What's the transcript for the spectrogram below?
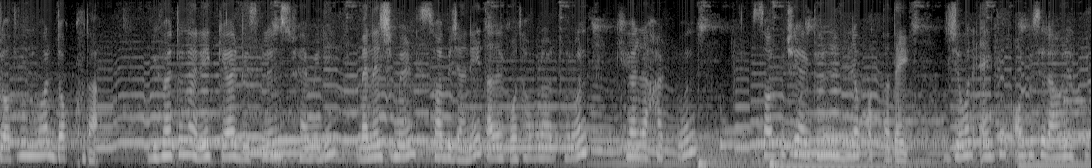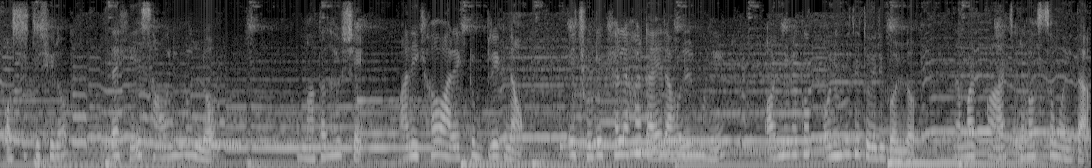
যত্ন নেওয়ার দক্ষতা। বিবাহিত নারী কেয়ার ডিসপ্লেন্স ফ্যামিলি ম্যানেজমেন্ট সবই জানে। তাদের কথা বলার ধরন, খেয়াল রাখার টোন সব কিছু এক ধরনের নিরাপত্তা দেয়। যেমন একদিন অফিসে রাহুলের খুব অসুস্থ ছিল, দেখে সাওয়ানি বলল মাথা ধরছে পানি খাও আর একটু ব্রেক নাও। এই ছোট খেলা হাঁটায় রাহুলের মনে অন্যরকম অনুভূতি তৈরি করল। নাম্বার পাঁচ, রহস্যময়তা।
